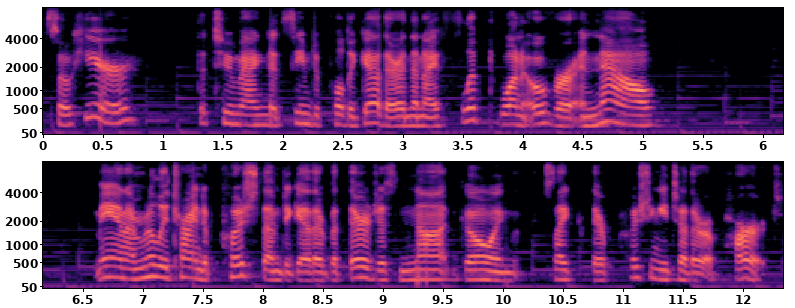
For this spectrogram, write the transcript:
So here the two magnets seem to pull together and then I flipped one over and now man, I'm really trying to push them together, but they're just not going. It's like they're pushing each other apart.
